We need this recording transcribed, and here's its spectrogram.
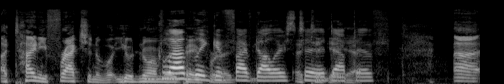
a tiny fraction of what you would normally Gladly pay for give a- five dollars to ticket, yeah. Uh,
